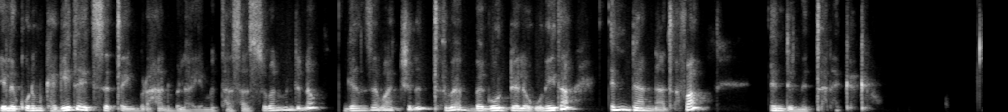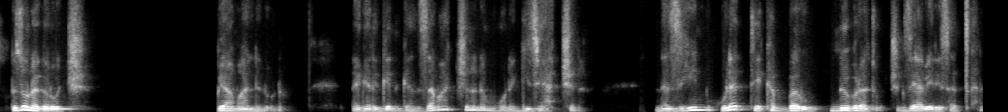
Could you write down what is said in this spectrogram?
ይልቁንም ከጌታ የተሰጠኝ ብርሃን ብላ የምታሳስበን ምንድን ነው? ገንዘባችንን ጥበብ በጎደለው ሁኔታ እንዳናጠፋ እንድንጠነቀቅ ነው። ብዙ ነገሮች ቢያማልሉንም ነገር ግን ገንዘባችንንም ሆነ ጊዜያችንን እነዚህን ሁለት የከበሩ ንብረቶች እግዚአብሔር የሰጠን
